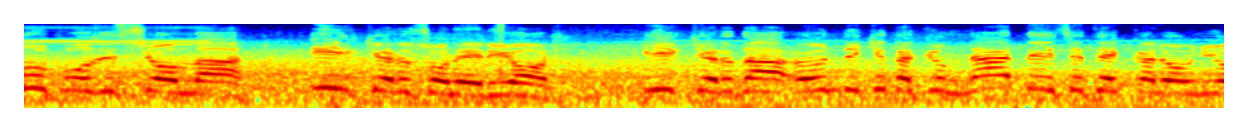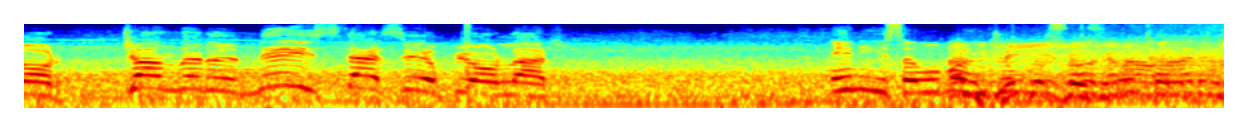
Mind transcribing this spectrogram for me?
Bu pozisyonla ilk yarı sona eriyor. İlk yarıda öndeki takım neredeyse tek kale oynuyor. Canları ne isterse yapıyorlar. En iyi savunma hücum pozisyonunun kanıtını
